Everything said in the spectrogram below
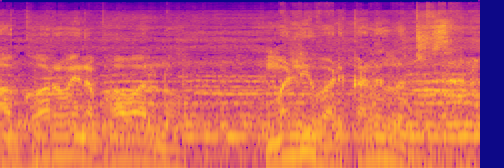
ఆ ఘోరమైన భావాలను మళ్ళీ వాడి కళ్ళల్లో చూశాను.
